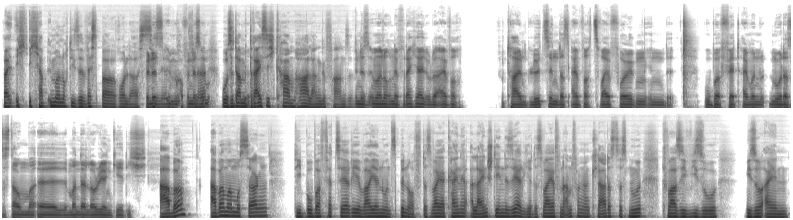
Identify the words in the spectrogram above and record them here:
Weil ich, ich habe immer noch diese Vespa-Roller-Szene im Kopf, ne? wo sie da mit Ja. 30 km/h lang gefahren Ich sind. finde es immer noch eine Frechheit oder einfach totalen Blödsinn, dass einfach zwei Folgen in Boba Fett einfach nur- dass es da um äh, Mandalorian geht. Ich, Aber, aber man muss sagen, die Boba Fett-Serie war ja nur ein Spin-off. Das war ja keine alleinstehende Serie. Das war ja von Anfang an klar, dass das nur quasi wie so, wie so ein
